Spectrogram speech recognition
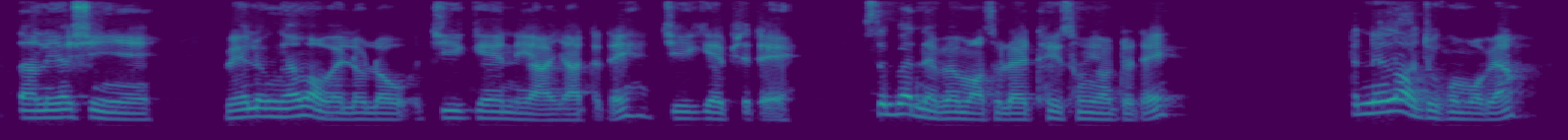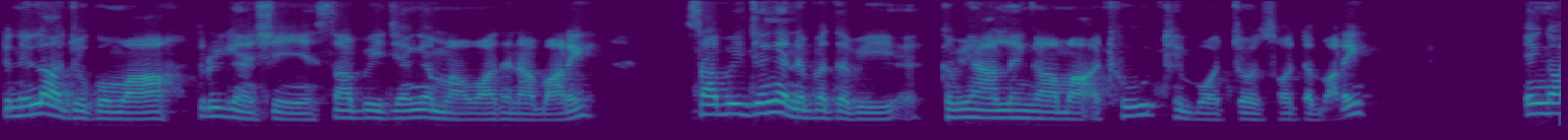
။တန်လျက်ရှိရင်ဘယ်လုပ်ငန်းမှာပဲလုပ်လို့အကြီးကဲနေရာရတတ်တယ်။အကြီးကဲဖြစ်တယ်။စစ်ဘက်နယ်ဘက်မှာဆိုလဲထိတ်ဆုံးရောက်တတ်တယ်။တနင်္လာဂျိုကွန်ပေါ့ဗျာ။တနင်္လာဂျိုကွန်မှာတရိကန်ရှိရင်စာပေကျမ်းကမှာဝါသနာပါတယ် စာပေကျမ်းငံနဲ့ပတ်သက်ပြီးကြပြာလင်္ကာမှာအထူးထင်ပေါ်ကျော်စောတတ်ပါတယ်။အင်္ဂါ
